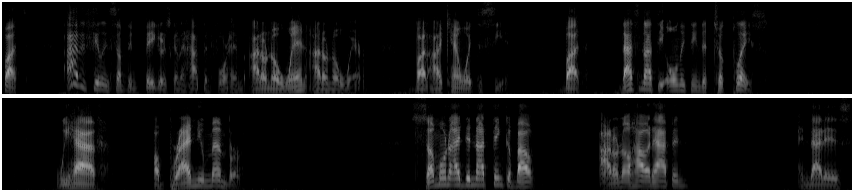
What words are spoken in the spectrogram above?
But I have a feeling something bigger is going to happen for him. I don't know when, I don't know where. But I can't wait to see it. But that's not the only thing that took place. We have a brand new member someone I did not think about. I don't know how it happened. And that is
